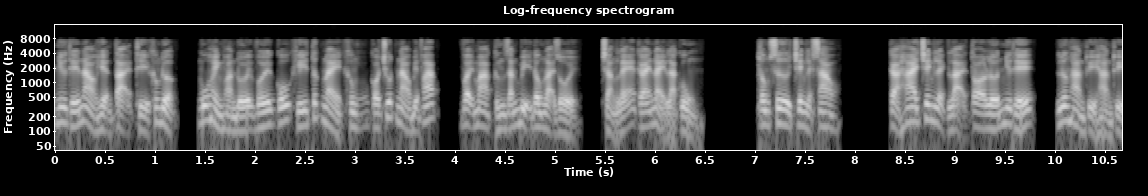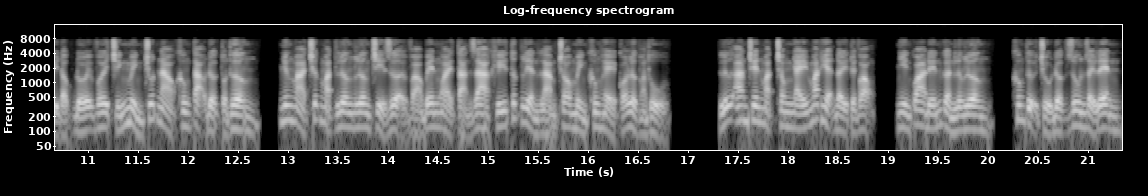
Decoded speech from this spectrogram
như thế nào hiện tại thì không được, ngũ hành hoàn đối với cố khí tức này không có chút nào biện pháp, vậy mà cứng rắn bị đông lại rồi, chẳng lẽ cái này là cùng thông sư trên lệch sao? Cả hai tranh lệch lại to lớn như thế, lương hàn thủy hàn thủy độc đối với chính mình chút nào không tạo được tổn thương, nhưng mà trước mặt lương lương chỉ dựa vào bên ngoài tản ra khí tức liền làm cho mình không hề có lực hoàn thủ. Lữ an trên mặt trong nháy mắt hiện đầy tuyệt vọng, nhìn qua đến gần lương lương không tự chủ được run dày lên,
